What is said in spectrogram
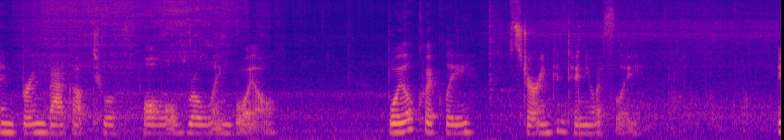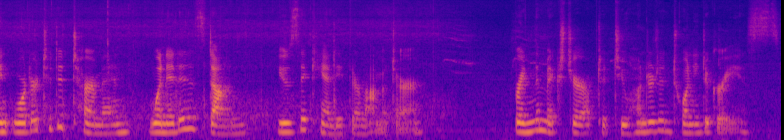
and bring back up to a full rolling boil. Boil quickly, stirring continuously. In order to determine when it is done, use the candy thermometer. Bring the mixture up to 220 degrees.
